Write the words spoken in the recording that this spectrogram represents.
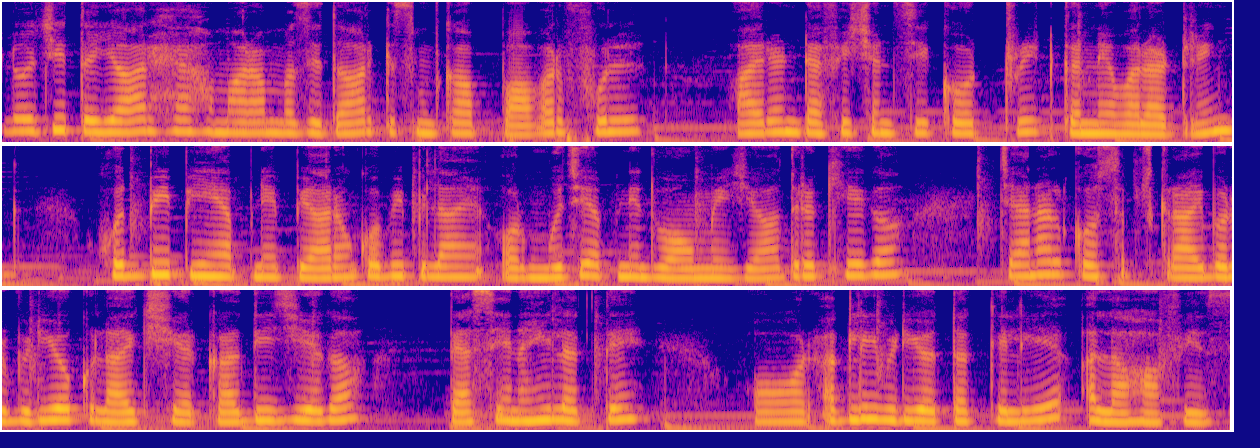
लो जी, तैयार है हमारा मज़ेदार किस्म का पावरफुल आयरन डेफिशिएंसी को ट्रीट करने वाला ड्रिंक खुद भी पिएँ, अपने प्यारों को भी पिलाएँ और मुझे अपनी दुआओं में याद रखिएगा। चैनल को सब्सक्राइब और वीडियो को लाइक शेयर कर दीजिएगा। पैसे नहीं लगते। और अगली वीडियो तक के लिए अल्लाह हाफिज़।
